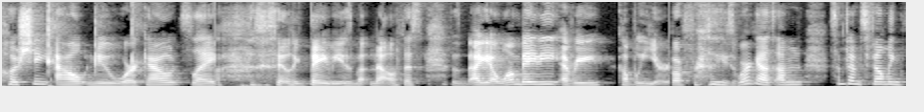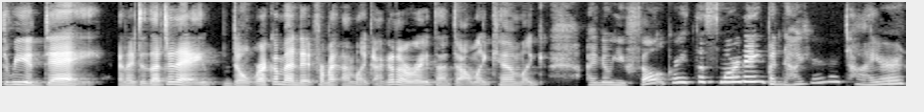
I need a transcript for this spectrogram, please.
pushing out new workouts like I say like babies, but no, this I get one baby every couple years. But for these workouts, I'm sometimes filming three a day. And I did that today. Don't recommend it for my I'm like, I gotta write that down. Like Kim, like I know you felt great this morning, but now you're tired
